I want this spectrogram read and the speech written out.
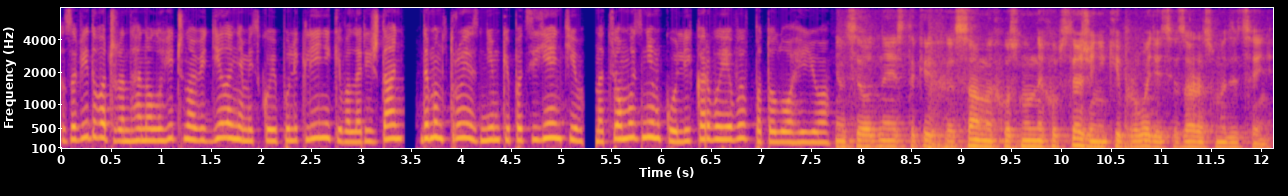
Завідувач рентгенологічного відділення міської поліклініки Валерій Ждань демонструє знімки пацієнтів. На цьому знімку лікар виявив патологію. Це одне із таких самих основних обстежень, які проводяться зараз в медицині.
